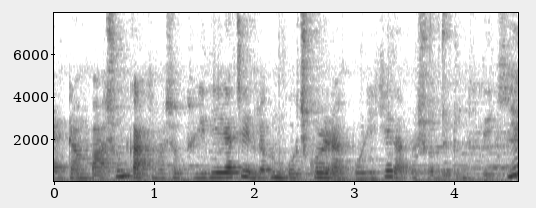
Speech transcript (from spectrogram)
একদম বাসন, কাকিমা সব ধুয়ে দিয়ে গেছে, এগুলো এখন গোছ করে রাখব, রেখে তারপর সন্ধ্যে টন্ধে দেখিয়ে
